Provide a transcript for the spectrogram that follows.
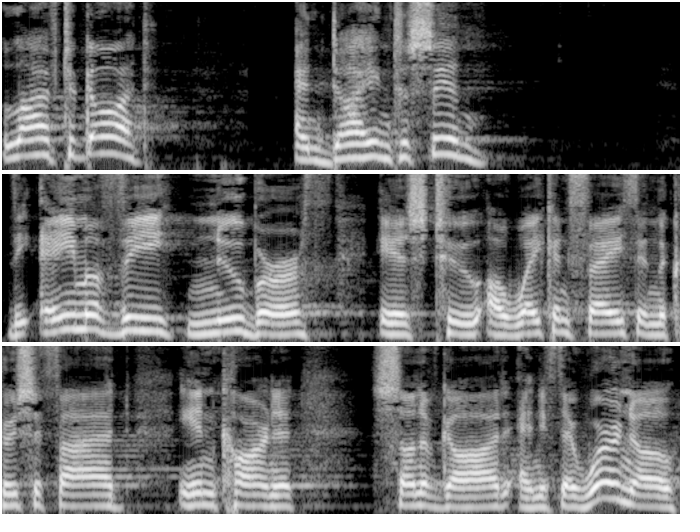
alive to God and dying to sin. The aim of the new birth is to awaken faith in the crucified, incarnate Son of God. And if there were no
